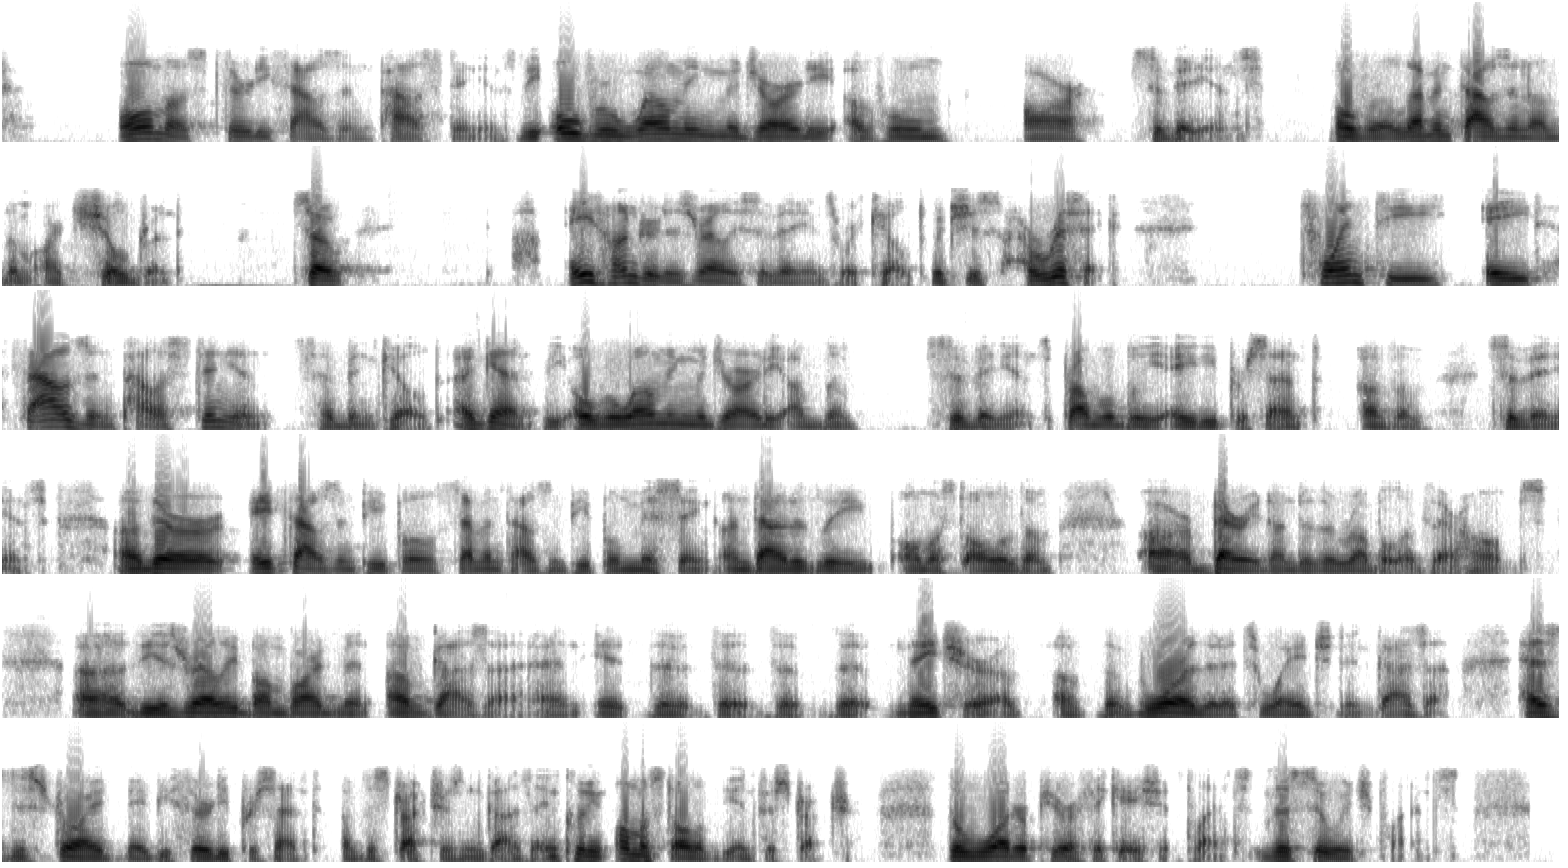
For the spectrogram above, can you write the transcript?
almost 30,000 Palestinians, the overwhelming majority of whom are civilians. Over 11,000 of them are children. So 800 Israeli civilians were killed, which is horrific. 28,000 Palestinians have been killed. Again, the overwhelming majority of them civilians, probably 80% of them civilians. Uh, there are 8,000 people, 7,000 people missing. Undoubtedly, almost all of them are buried under the rubble of their homes. Uh, the Israeli bombardment of Gaza and it, the, the, the, the nature of, of the war that it's waged in Gaza has destroyed maybe 30% of the structures in Gaza, including almost all of the infrastructure the water purification plants, the sewage plants,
